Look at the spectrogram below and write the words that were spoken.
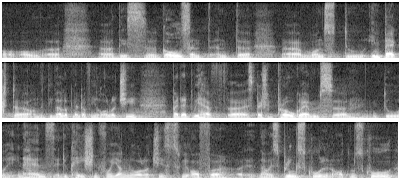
all, all uh, uh these uh, goals and, and uh, wants to impact on the development of neurology. By that we have special programs um, to enhance education for young neurologists. We offer now a spring school, an autumn school, uh,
